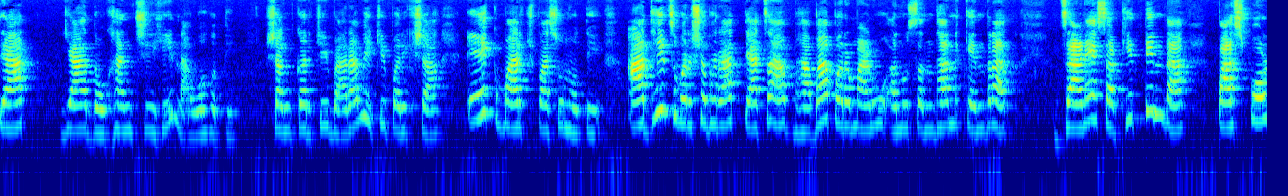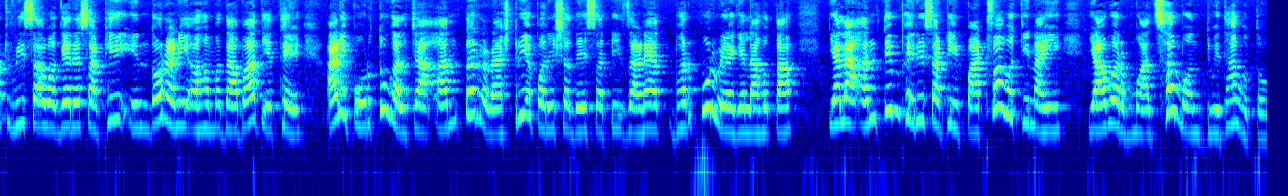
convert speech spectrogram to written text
त्यात या दोघांचीही नावं होती. शंकरची बारावीची परीक्षा एक मार्चपासून होती. आधीच वर्षभरात त्याचा भाभा परमाणू अनुसंधान केंद्रात जाण्यासाठी तीनदा पासपोर्ट व्हिसा वगैरेसाठी इंदोर आणि अहमदाबाद येथे आणि पोर्तुगालच्या आंतरराष्ट्रीय परिषदेसाठी जाण्यात भरपूर वेळ गेला होता. याला अंतिम फेरीसाठी पाठवावं की नाही यावर माझं मन द्विधा होतं.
